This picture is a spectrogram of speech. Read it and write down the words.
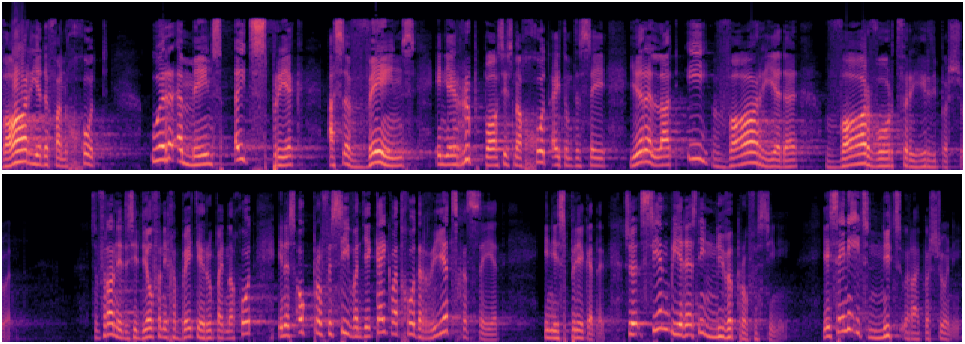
waarhede van God oor 'n mens uitspreek as 'n wens en jy roep basies na God uit om te sê Here laat u waarhede waar word vir hierdie persoon. So vra net, dis 'n deel van die gebed jy roep uit na God en is ook profesie want jy kyk wat God reeds gesê het en jy spreek dit uit. So seënbede is nie nuwe profesie nie. Jy sê nie iets nuuts oor daai persoon nie.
